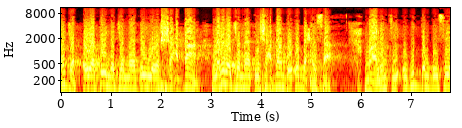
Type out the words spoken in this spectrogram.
rajab oo waa bayna jamaadayi wa shacbaan. Labada jamaad iyo shacbaan bay u dhaxaysaa. Maalintii ugu dambaysay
